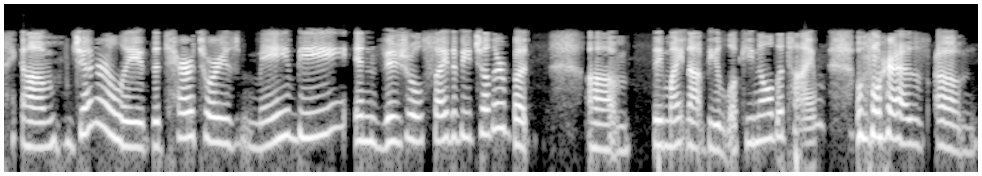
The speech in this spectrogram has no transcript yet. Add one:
um, generally the territories may be in visual sight of each other, but um, they might not be looking all the time. Whereas um,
